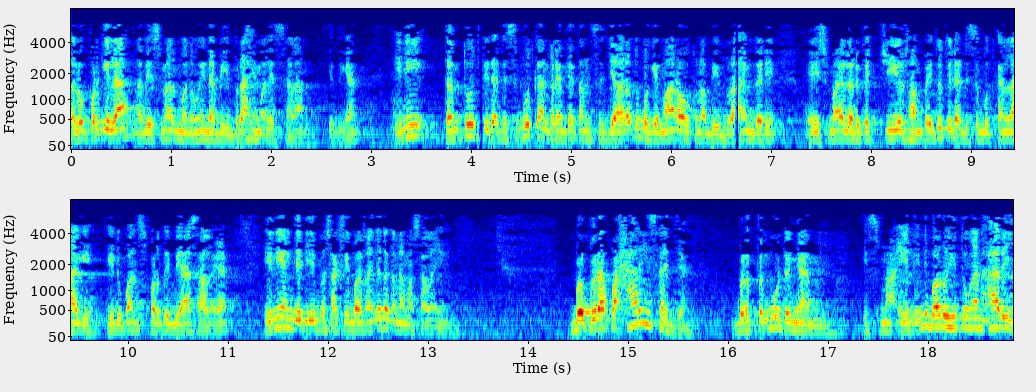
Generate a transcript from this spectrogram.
Lalu pergilah Nabi Ismail menemui Nabi Ibrahim alaihissalam gitu kan. Ini tentu tidak disebutkan rentetan sejarah itu bagaimana waktu Nabi Ibrahim dari Ismail dari kecil sampai itu tidak disebutkan lagi. Kehidupan seperti biasa lah ya. Ini yang jadi saksi bahasanya kita kena masalah ini. Beberapa hari saja bertemu dengan Ismail. Ini baru hitungan hari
